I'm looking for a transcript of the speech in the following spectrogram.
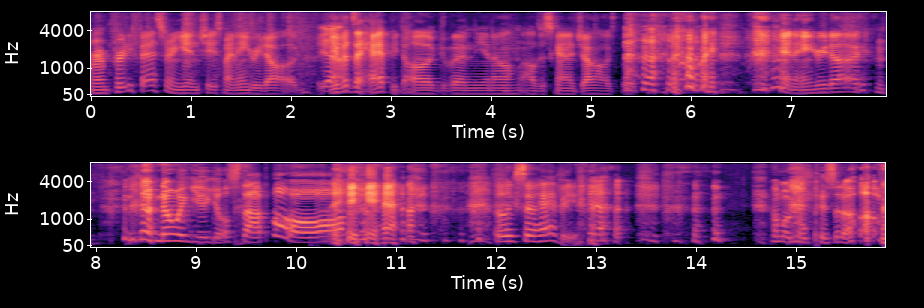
Run pretty fast when you're getting chased by an angry dog. Yeah. If it's a happy dog, then you know I'll just kind of jog. But an angry dog, Knowing you, you'll stop. Aww. yeah, it looks so happy. Yeah. I'm gonna go piss it off.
